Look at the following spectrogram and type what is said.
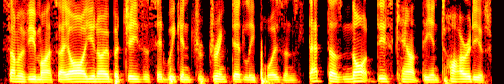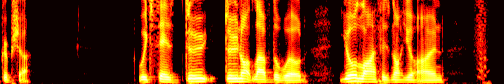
Some of you might say, oh, you know, but Jesus said we can dr- drink deadly poisons. That does not discount the entirety of Scripture, which says, do, do not love the world. Your life is not your own. F-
